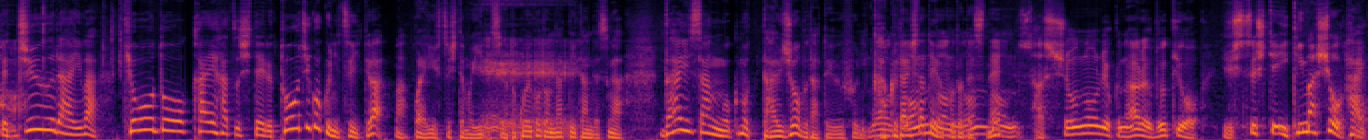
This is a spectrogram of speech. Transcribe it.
で従来は共同開発している当事国については、まあ、これは輸出してもいいですよと、こういうことになっていたんですが、第三国も大丈夫だというふうに拡大したということですね。どんどん殺傷能力のある武器を輸出していきましょうと。はい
